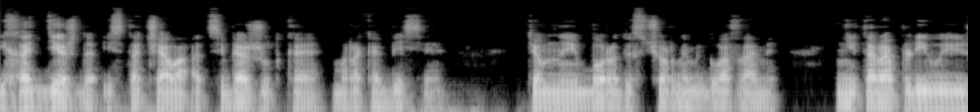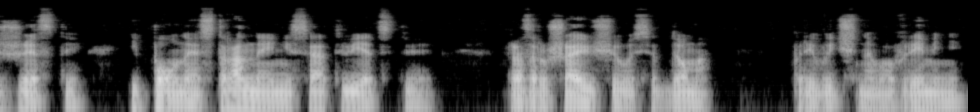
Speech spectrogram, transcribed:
Их одежда источала от себя жуткое мракобесие. Темные бороды с черными глазами, неторопливые жесты и полное странное несоответствие разрушающегося дома, привычного времени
